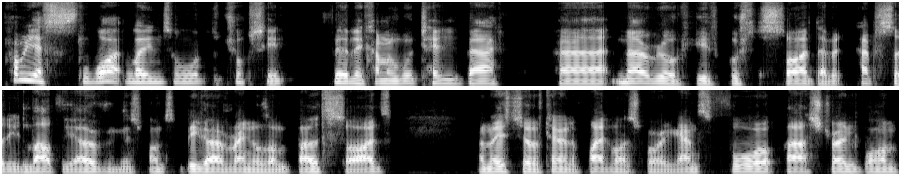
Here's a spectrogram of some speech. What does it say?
probably a slight lean towards the Chooks here. They're coming good, Teddy back. Uh, no real huge push to side there, but absolutely love the over in this one. It's big over angles on both sides. And these two have tended to play high scoring games. Four uh, straight have gone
